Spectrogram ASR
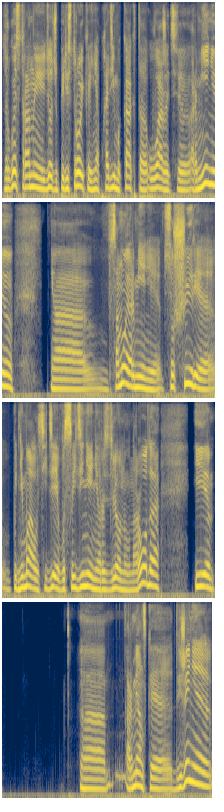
С другой стороны, идет же перестройка, и необходимо как-то уважить э, Армению. А, в самой Армении все шире поднималась идея воссоединения разделенного народа, и армянское движение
